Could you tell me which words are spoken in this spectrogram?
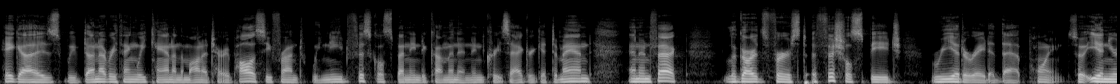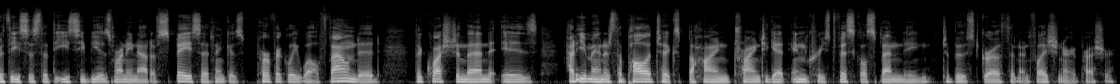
hey guys, we've done everything we can on the monetary policy front. We need fiscal spending to come in and increase aggregate demand. And in fact, Lagarde's first official speech reiterated that point. So, Ian, your thesis that the ECB is running out of space, I think, is perfectly well founded. The question then is how do you manage the politics behind trying to get increased fiscal spending to boost growth and inflationary pressure?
